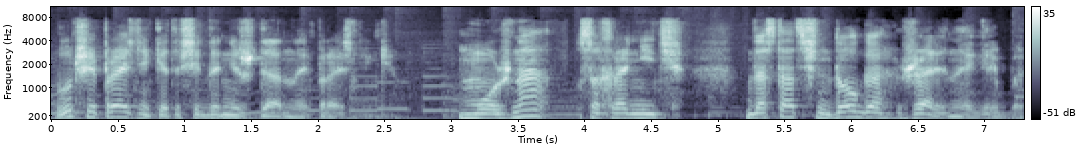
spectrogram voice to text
Лучшие праздники – это всегда нежданные праздники. Можно сохранить достаточно долго жареные грибы.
